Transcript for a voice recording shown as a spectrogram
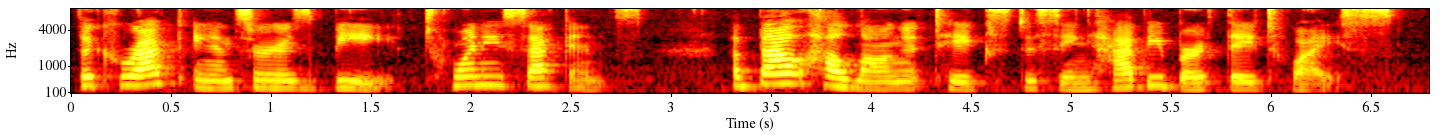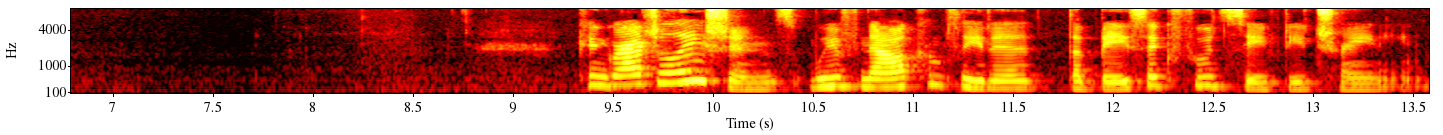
The correct answer is B, 20 seconds, about how long it takes to sing happy birthday twice. Congratulations! We've now completed the basic food safety training.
